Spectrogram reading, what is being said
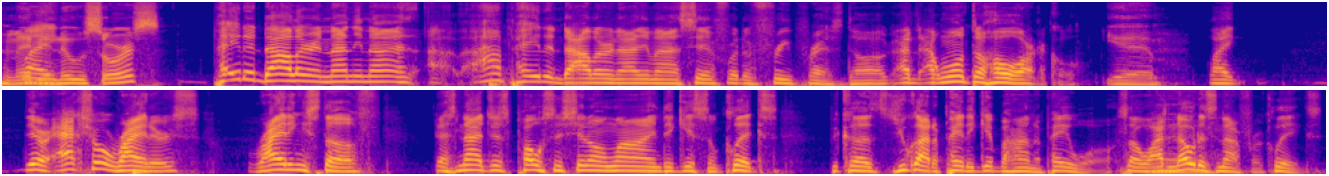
Maybe a news source. Pay the dollar and ninety nine. I, I paid a dollar and ninety nine cent for the free press, dog. I, I want the whole article. Yeah. Like there are actual writers writing stuff that's not just posting shit online to get some clicks because you got to pay to get behind the paywall. So I know it's not for clicks.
